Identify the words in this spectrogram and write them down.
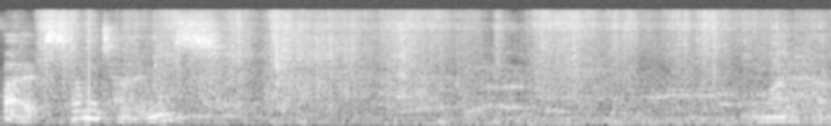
But sometimes you want to have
